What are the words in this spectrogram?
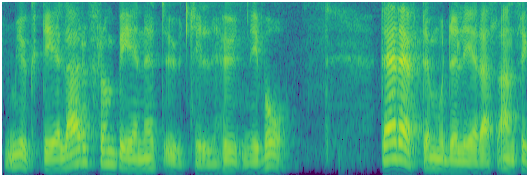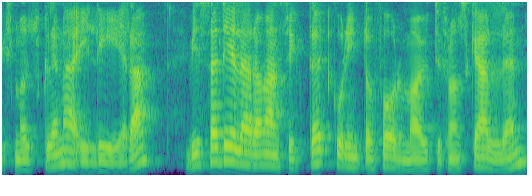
mjukdelar från benet ut till hudnivå. Därefter modelleras ansiktsmusklerna i lera. Vissa delar av ansiktet går inte att forma utifrån skallen,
